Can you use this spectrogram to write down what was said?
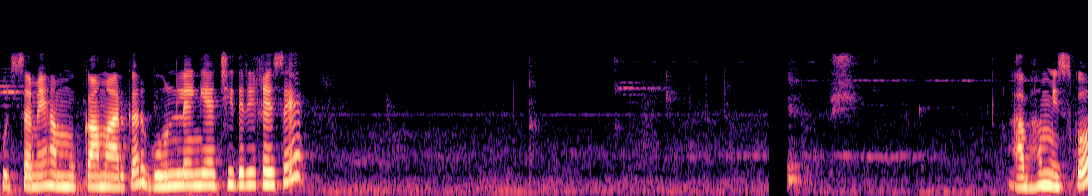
कुछ समय हम मुक्का मारकर गून लेंगे अच्छी तरीके से। अब हम इसको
